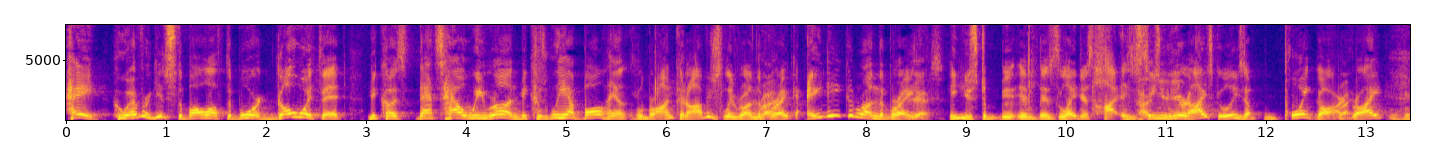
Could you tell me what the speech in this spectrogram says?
hey, whoever gets the ball off the board, go with it because that's how we run because we have ball hands. LeBron can obviously run the Right. break. AD can run the break. Yes. He used to be in his latest high, his High senior school. year in high school. He's a point guard, right? Right. Mm-hmm.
